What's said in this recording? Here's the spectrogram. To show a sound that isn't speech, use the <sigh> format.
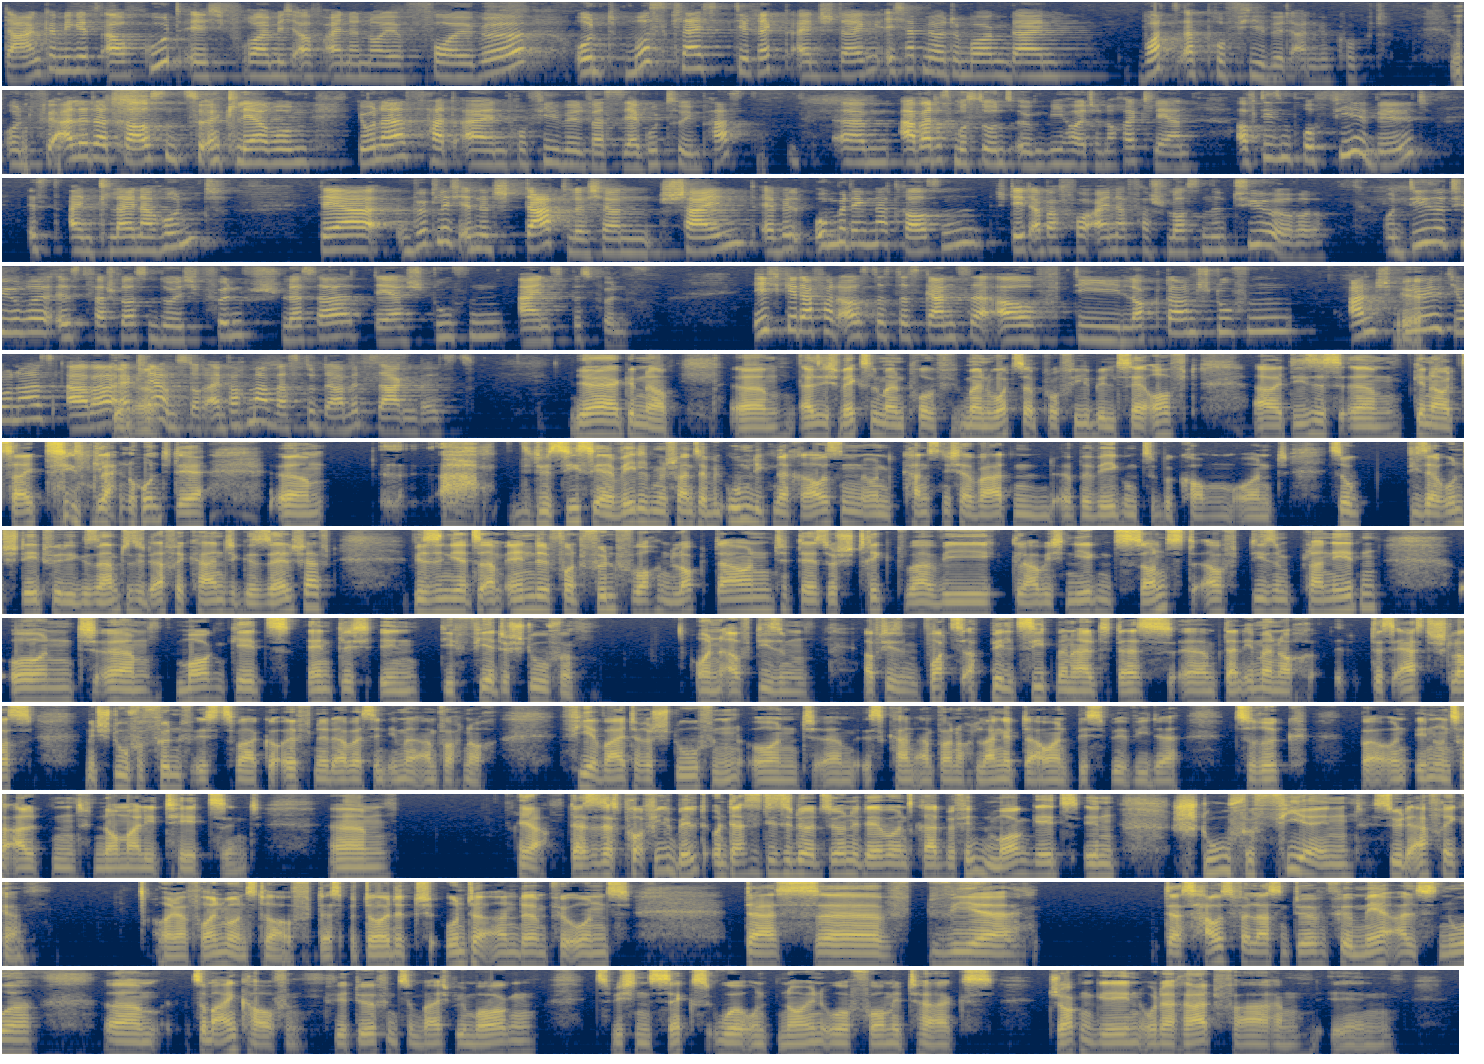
Danke, mir geht's auch gut. Ich freue mich auf eine neue Folge und muss gleich direkt einsteigen. Ich habe mir heute Morgen dein WhatsApp-Profilbild angeguckt. Und für alle da draußen zur Erklärung, Jonas hat ein Profilbild, was sehr gut zu ihm passt. Ähm, aber das musst du uns irgendwie heute noch erklären. Auf diesem Profilbild ist ein kleiner Hund, der wirklich in den Startlöchern scheint. Er will unbedingt nach draußen, steht aber vor einer verschlossenen Türe. Und diese Türe ist verschlossen durch fünf Schlösser der Stufen 1 bis 5. Ich gehe davon aus, dass das Ganze auf die Lockdown-Stufen anspielt, ja. Jonas, aber genau. erklär uns doch einfach mal, was du damit sagen willst. Ja, genau. Ähm, also ich wechsle mein, mein WhatsApp-Profilbild sehr oft, aber dieses ähm, genau zeigt <laughs> diesen kleinen Hund, der ähm, ah, du siehst ja, er wedelt mit dem Schwanz, er will unbedingt nach draußen und kann es nicht erwarten, äh, Bewegung zu bekommen. Und so dieser Hund steht für die gesamte südafrikanische Gesellschaft. Wir sind jetzt am Ende von fünf Wochen Lockdown, der so strikt war wie, glaube ich, nirgends sonst auf diesem Planeten. Und ähm, morgen geht's endlich in die vierte Stufe. Und auf diesem, auf diesem WhatsApp-Bild sieht man halt, dass äh, dann immer noch das erste Schloss mit Stufe 5 ist zwar geöffnet, aber es sind immer einfach noch vier weitere Stufen und ähm, es kann einfach noch lange dauern, bis wir wieder zurück bei, in unserer alten Normalität sind. Ähm, ja, das ist das Profilbild und das ist die Situation, in der wir uns gerade befinden. Morgen geht's in Stufe 4 in Südafrika. Und da freuen wir uns drauf. Das bedeutet unter anderem für uns, dass äh, wir das Haus verlassen dürfen für mehr als nur ähm, zum Einkaufen. Wir dürfen zum Beispiel morgen zwischen 6 Uhr und 9 Uhr vormittags joggen gehen oder Radfahren in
